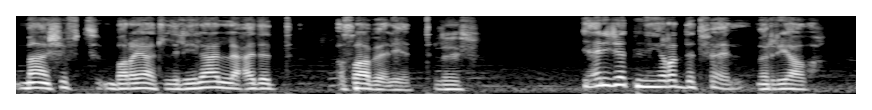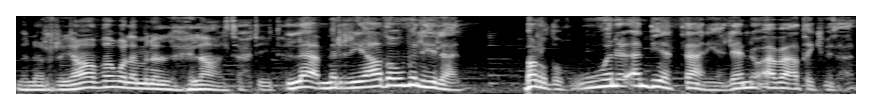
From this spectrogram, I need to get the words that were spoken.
ما شفت مباريات للهلال لعدد أصابع اليد. ليش؟ يعني جتني ردة فعل من الرياضة. من الرياضة ولا من الهلال تحديدا؟ لا من الرياضة ومن الهلال. برضو ومن الأندية الثانية لأنه أبى أعطيك مثال.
